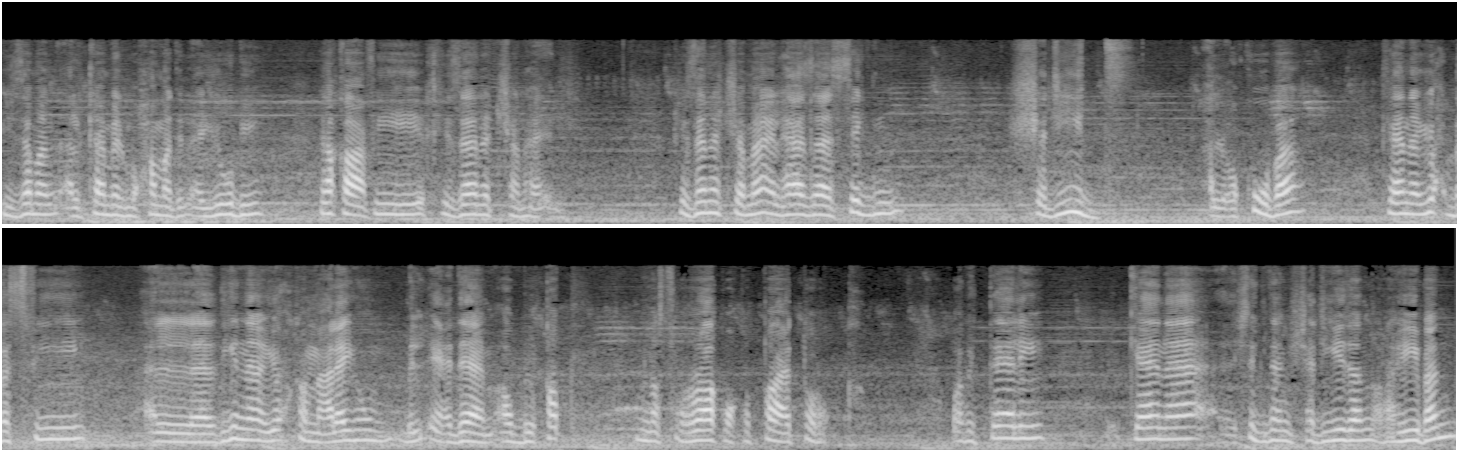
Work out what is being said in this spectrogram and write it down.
في زمن الكامل محمد الأيوبي يقع فيه خزانة شمائل. خزانة شمائل هذا سجن شديد. العقوبة كان يحبس فيه الذين يحكم عليهم بالإعدام أو بالقتل من السراق وقطاع الطرق. وبالتالي كان سجنا شديدا رهيبا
